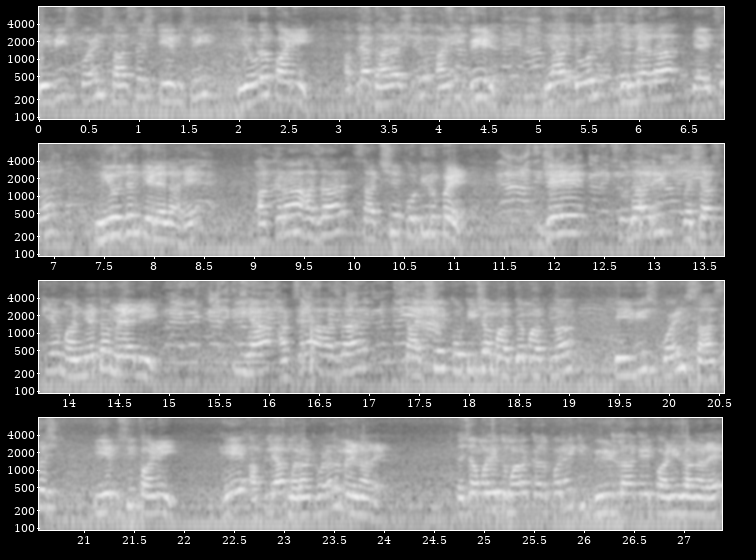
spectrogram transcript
तेवीस पॉईंट सहासष्ट टीएमसी एवढं पाणी आपल्या धाराशिव आणि बीड या दोन जिल्ह्याला द्यायचं नियोजन केलेलं आहे. अकरा हजार सातशे कोटी रुपये जे सुधारित प्रशासकीय मान्यता मिळाली ती ह्या अकरा हजार सातशे कोटीच्या माध्यमातून तेवीस पॉईंट सहासष्ट टीएमसी पाणी हे आपल्या मराठवाड्याला मिळणार आहे. त्याच्यामध्ये तुम्हाला कल्पना आहे की बीडला काही पाणी जाणार आहे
